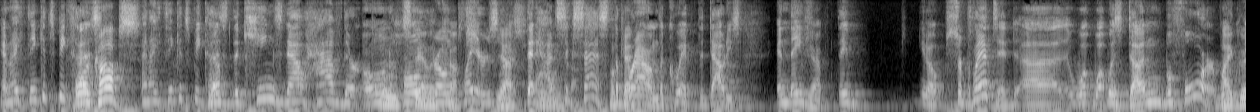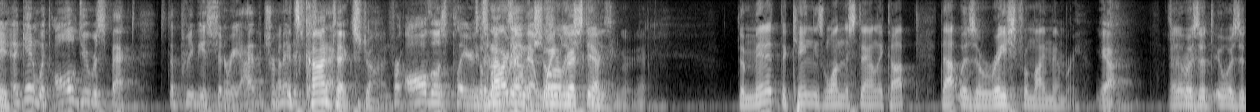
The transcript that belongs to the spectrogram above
and I think it's because four cups. and I think it's because the Kings now have their own Own homegrown players Yes. that had success. The Okay. Brown, the Quick, the Doughtys, and they've Yep. they've you know supplanted uh, what what was done before. I agree. Again, with all due respect to the previous generation, I have a tremendous It's context, John. for all those players. It's that not saying that Wayne Gretzky Stick. isn't good. Yeah. The minute the Kings won the Stanley Cup, that was erased from my memory. Yeah, And it was a, it was a,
